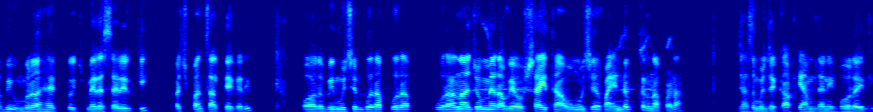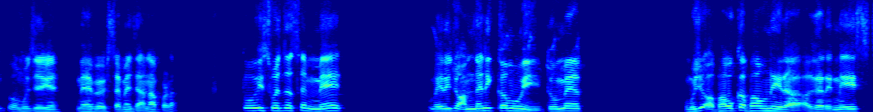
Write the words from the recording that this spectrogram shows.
अभी उम्र है कुछ मेरे शरीर की पचपन साल के करीब। और अभी मुझे पूरा पूरा पुराना जो मेरा व्यवसाय था वो मुझे वाइंड अप करना पड़ा जहाँ से मुझे काफ़ी आमदनी हो रही थी और मुझे नए व्यवसाय में जाना पड़ा। तो इस वजह से मैं, मेरी जो आमदनी कम हुई तो मैं, मुझे अभाव का भाव नहीं रहा। अगर मैं इस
